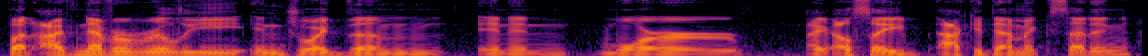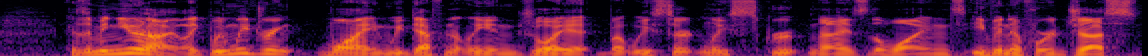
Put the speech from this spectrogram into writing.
But I've never really enjoyed them in a more, I, I'll say, academic setting. Because I mean, you and I, like when we drink wine, we definitely enjoy it, but we certainly scrutinize the wines, even if we're just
